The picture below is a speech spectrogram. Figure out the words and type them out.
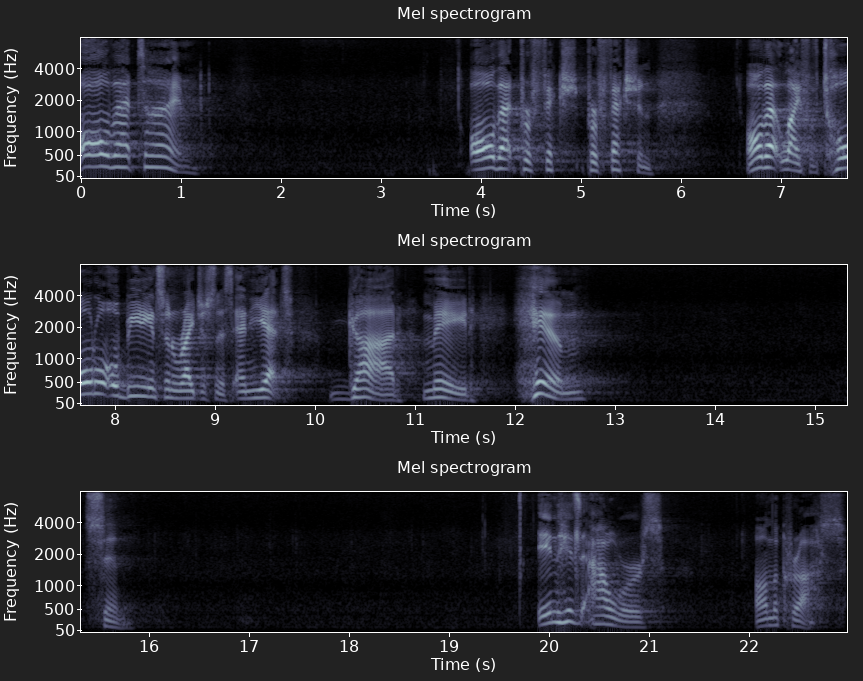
All that time. All that perfection, all that life of total obedience and righteousness, and yet God made him sin. in his hours on the cross,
